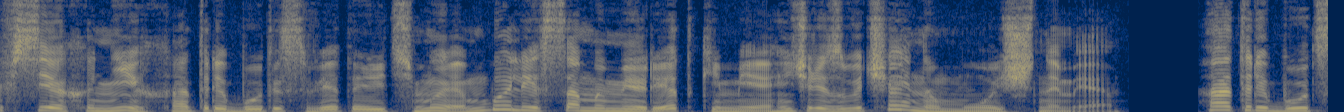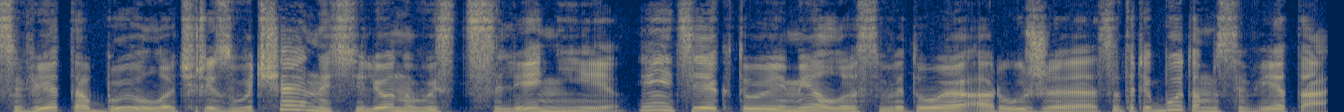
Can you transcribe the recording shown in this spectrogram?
всех них атрибуты света и тьмы были самыми редкими и чрезвычайно мощными. Атрибут света был чрезвычайно силен в исцелении, и те, кто имел святое оружие с атрибутом света,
